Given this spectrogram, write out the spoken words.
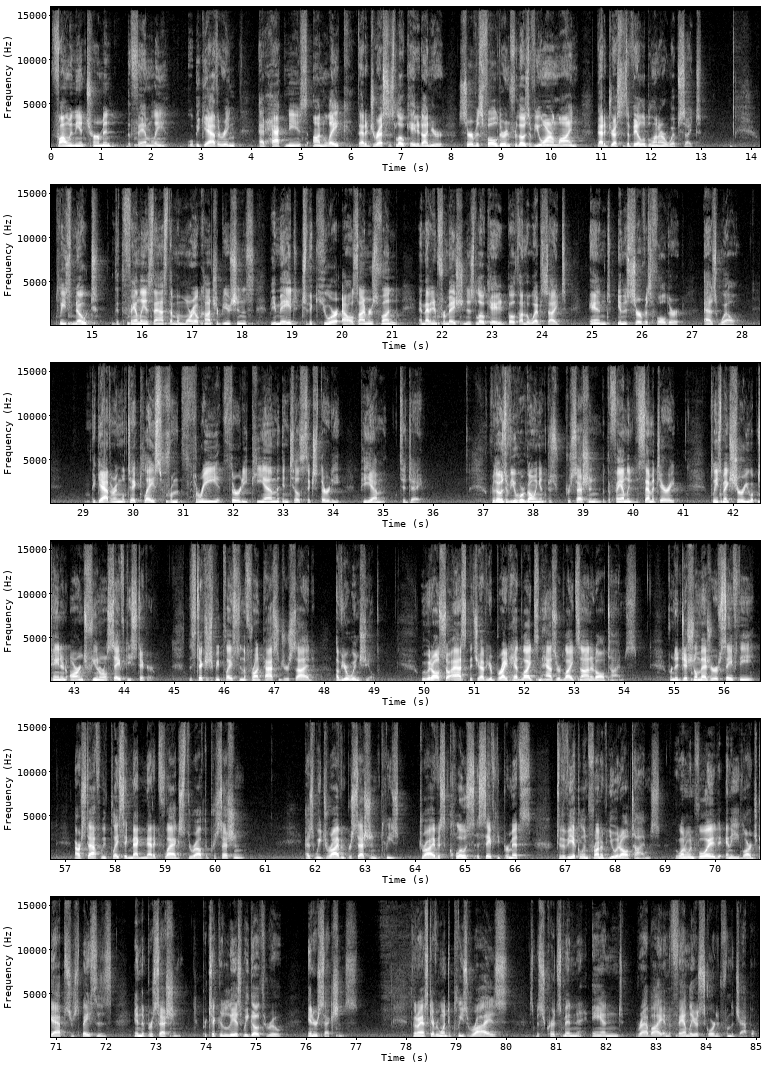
Following the interment, the family will be gathering at Hackney's on Lake. That address is located on your service folder, and for those of you online, that address is available on our website. Please note that the family has asked that memorial contributions be made to the Cure Alzheimer's Fund, and that information is located both on the website and in the service folder as well. The gathering will take place from 3:30 PM until 6:30 PM today. For those of you who are going in procession with the family to the cemetery, please make sure you obtain an orange funeral safety sticker. The sticker should be placed in the front passenger side of your windshield. We would also ask that you have your bright headlights and hazard lights on at all times. For an additional measure of safety, our staff will be placing magnetic flags throughout the procession. As we drive in procession, please drive as close as safety permits to the vehicle in front of you at all times. We want to avoid any large gaps or spaces in the procession, particularly as we go through intersections. I'm going to ask everyone to please rise as Mr. Kritzman and Rabbi and the family are escorted from the chapel.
